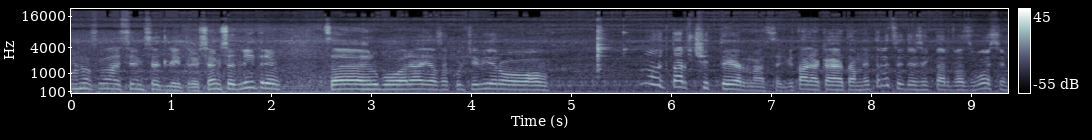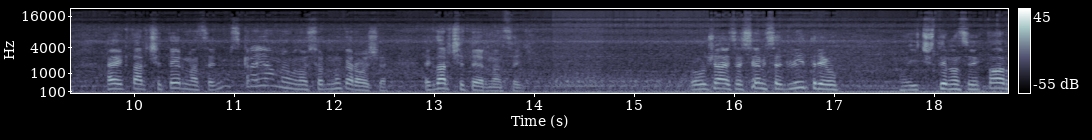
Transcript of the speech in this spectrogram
Можна сказати 70 літрів. 70 літрів це, грубо говоря, я закультивував ну, гектар 14. Віталя каже там не 30, десь гектар 28, а гектар 14. Ну, з краями воно все ну коротше, гектар 14. Получається 70 літрів і 14 гектар.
